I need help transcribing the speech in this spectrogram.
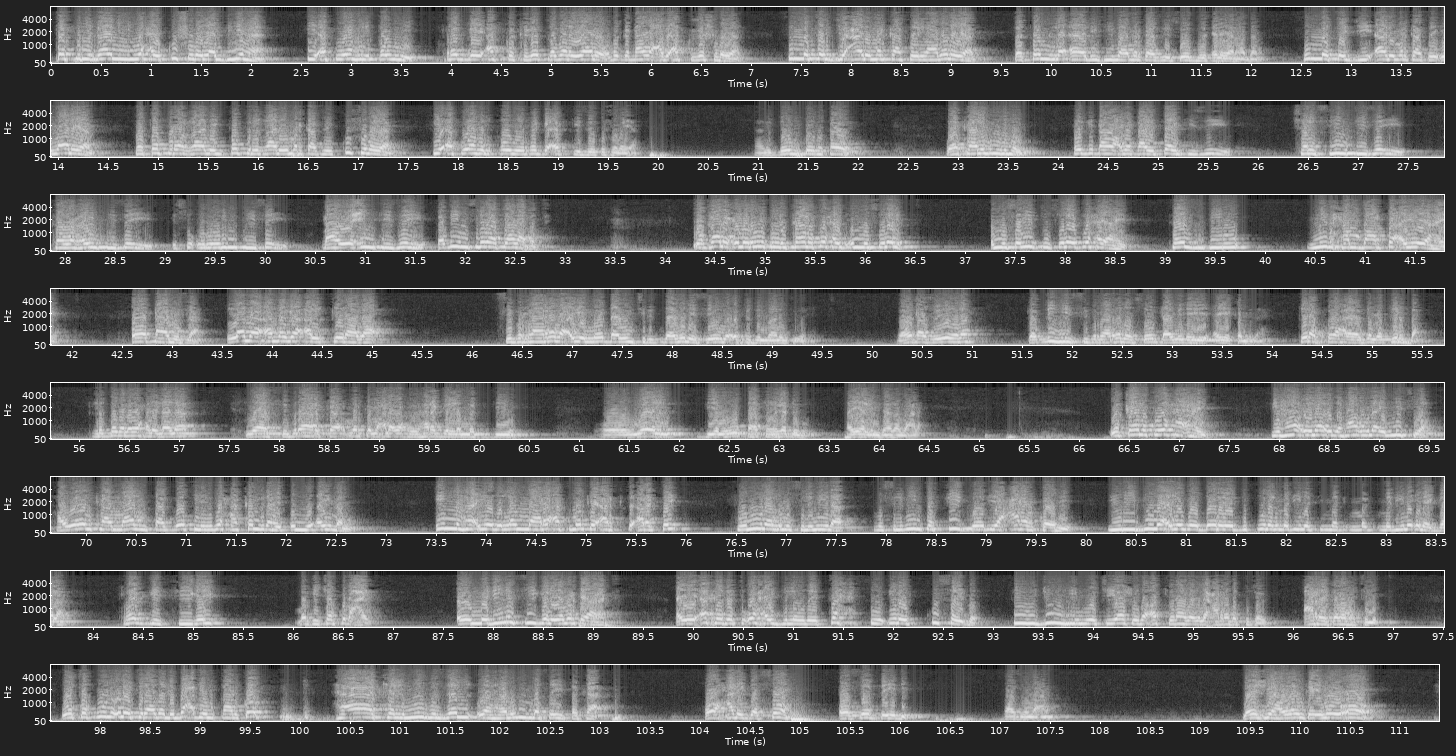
tafriqaanihi waxay ku shubayaan biyaha fii afwaahi lqawmi raggay afka kaga qabanayaanoo ragga dhaawacbay af kaga shubayaan. Uma tarjicaani markaasay laabanayaan fatamla'aanihimaa markaasay soo buuxinayaan haddana. Uma tajii'aani markaasay imaanayaan fatafriqaani tafriqaani markaasay ku shubayaan fii afwaahi lqawmi ragga afkiisay ku shubayaan. Yani dowrkooda kaawe waa kaalid muhimow raggii dhaawacmay qaaditaankiisii iyo jalsiintiisa iyo kawarhayntiisa iyo isu uruurintiisa iyo dhaawicintiisa iyo gabdhihii muslimaadkaabaa qabtay wa qaala cumar wuxuu yihi kaanat waxayd ummu sulayd ummu sabiibtu sulayd waxay ahayd tasbiru mid xambaarta ayay ahayd oo dhaamisa. Lanaa anaga alqiraba sibraarada ayay noo dhaawin jir dhaaminaysay yowma uxudin maalintii uxud gabadhaas iyaduna gabdhihii sibraarada soo dhaaminayay ayay ka mid ahay qirabka waxa la jamcu qirba. Qirbadana waxaa la yidhahdaa waa sibraarka marka macnaha waxa haragga la magdiyo oo weel biyo lagu qaato laga dhigo ayaa la yidhahdaa macna wa kaanat waxaa ahayd fii haaulaai haaulaai niswa haweenkaa maalintaa goobtayid waxaa ka mid ahayd ummu ayman. Inahaa iyadu lamaa ra'at markay aragtay funuuna almuslimiina muslimiinta fiigoodii iyo cararkoodii yuriiduuna iyagoo doonaya dukuula almadiinati madiine inay galaan. Raggii fiigay markii jab ku dhacay oo madiine sii gelaya markay aragtay ayay akhadat waxay bilowday taxfu inay ku saydho fii wujuuhihim wejiyaashooda aturaaba inay carada ku saydho caray kala hortimid. Wa taquulu inay tidhahdo libacdihim qaarkood haaka almugzal wa halumma sayfaka. Oo xadhigga soof oo seefta idhi saas macana meeshii haweenka imow oo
